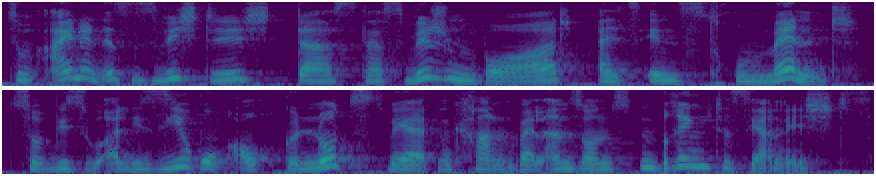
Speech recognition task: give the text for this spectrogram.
Zum einen ist es wichtig, dass das Vision Board als Instrument zur Visualisierung auch genutzt werden kann, weil ansonsten bringt es ja nichts.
